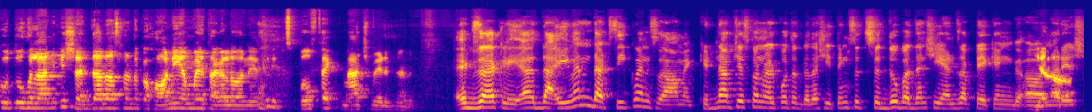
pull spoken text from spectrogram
కుతూహలానికి శ్రద్ధా దాస్ లాంటి ఒక హానీ అమ్మాయి తగలడం అనేది ఇట్స్ పర్ఫెక్ట్ మ్యాచ్ మేడ్ ఇన్ ఎగ్జాక్ట్లీ ఈవెన్ దట్ సీక్వెన్స్ ఆమె కిడ్నాప్ చేసుకొని వెళ్ళిపోతుంది కదా షీ థింక్స్ ఇట్స్ సిద్ధు బట్ దెన్ షీ ఎండ్స్ అప్ టేకింగ్ Yeah. నరేష్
